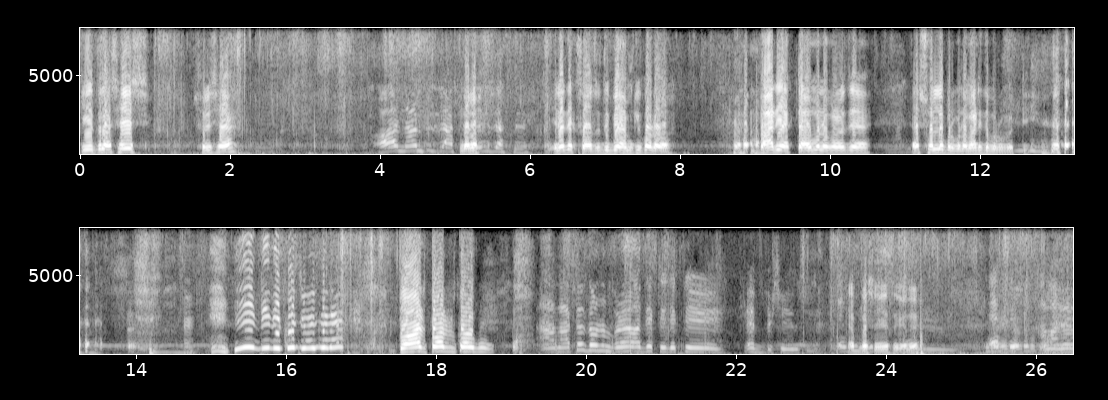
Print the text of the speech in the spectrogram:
কে তোলা শেষ? সরিষা? এটা দেখছ যদি ব্যায়াম কি করো? বাড়ি একটা মনে করো যে সরলে পড়ব না মাটিতে পড়ব একটি। দিদি খুশি হয়েছে রে। তোর তোর তোর আমার তো জন্ম দেখতে দেখতে অভ্যাস হয়ে গেছে অভ্যাস গেছে কেন? আমার আর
